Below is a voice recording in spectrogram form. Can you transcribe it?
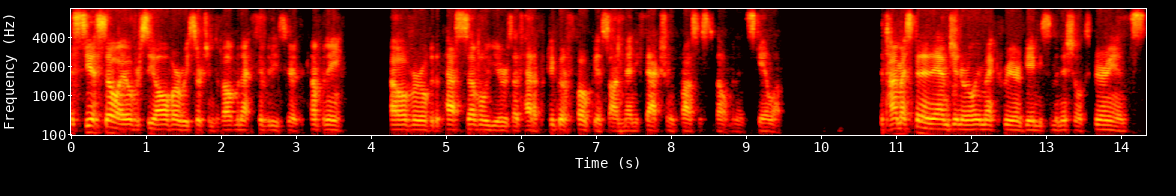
As CSO, I oversee all of our research and development activities here at the company. However, over the past several years, I've had a particular focus on manufacturing process development and scale up. The time I spent at Amgen early in my career gave me some initial experience,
